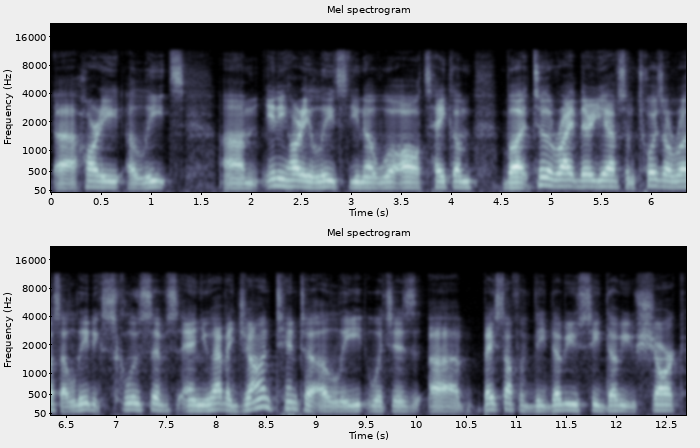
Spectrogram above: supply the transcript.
uh, Hardy Elites. Um, any Hardy Elites, you know, we'll all take them. But to the right there, you have some Toys R Us Elite exclusives, and you have a John Tenta Elite, which is uh, based off of the WCW Shark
